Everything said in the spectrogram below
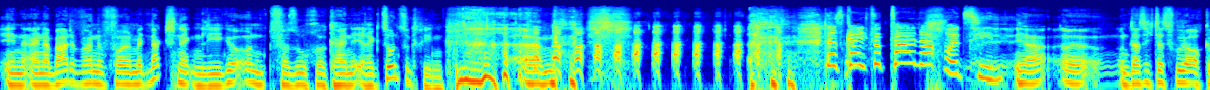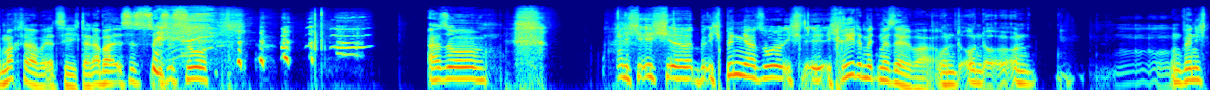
in einer Badewanne voll mit Nacktschnecken liege und versuche, keine Erektion zu kriegen. ähm, Das kann ich total nachvollziehen. ja, äh, und dass ich das früher auch gemacht habe, erzähle ich dann. Aber es ist, es ist so, also ich, ich, äh, ich bin ja so, ich, ich rede mit mir selber und, und, und, und wenn ich,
